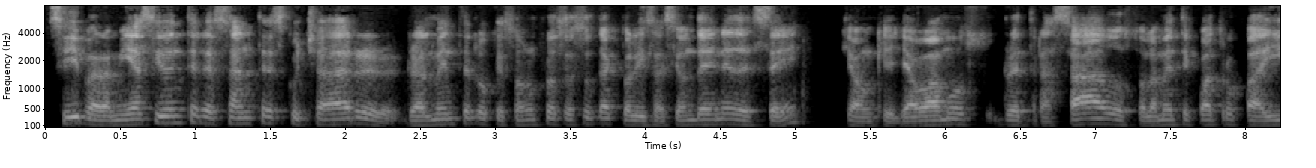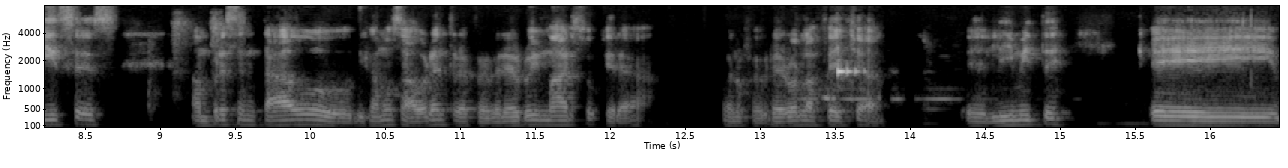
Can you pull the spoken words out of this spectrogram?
Sí, para mí ha sido interesante escuchar realmente lo que son procesos de actualización de NDC, que aunque ya vamos retrasados, solamente cuatro países han presentado, digamos ahora entre febrero y marzo, que era, bueno, febrero la fecha eh, límite, eh,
